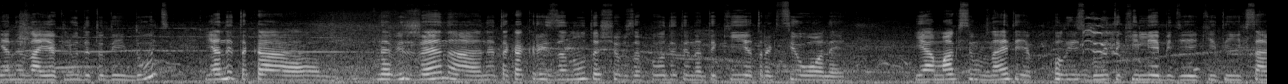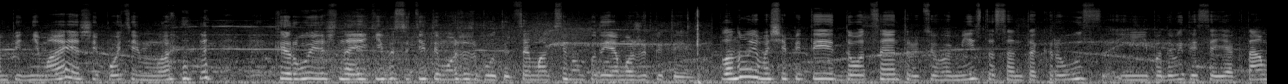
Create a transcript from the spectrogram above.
я не знаю, як люди туди йдуть. Я не така навіжена, не така кризанута, щоб заходити на такі атракціони. Я максимум, знаєте, як колись були такі лебеді, які ти їх сам піднімаєш і потім керуєш, на якій висоті ти можеш бути. Це максимум, куди я можу піти. Плануємо ще піти до центру цього міста Санта-Крус і подивитися, як там,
